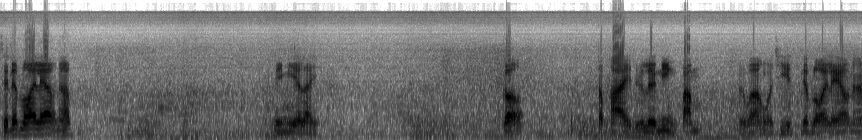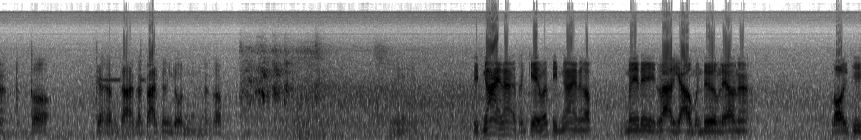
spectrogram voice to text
เสร็จเรียบร้อยแล้วนะครับ ไม่มีอะไร ก็สะพายหรือ learning ปั๊มหรือว่าหัวฉีดเรียบร้อยแล้วนะฮะ ก็ จะทำการสตาร์ทเครื่องยนต์นะครับนี่ติดง่ายนะ สังเกตว่าติดง่ายนะครับ ไม่ได้ลากยาวเหมือนเดิมแล้วนะ รออีกที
